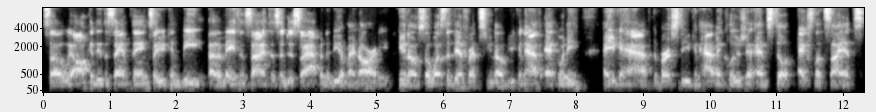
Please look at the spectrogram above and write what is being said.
So we all can do the same thing. So you can be an amazing scientist and just so happen to be a minority, you know. So what's the difference? You know, you can have equity and you can have diversity, you can have inclusion and still excellent science.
